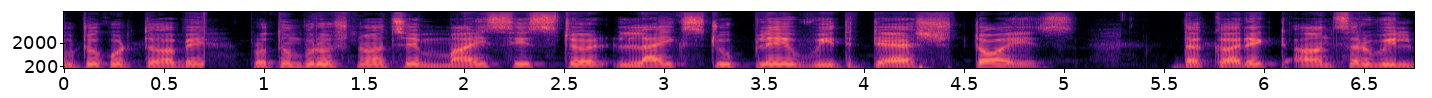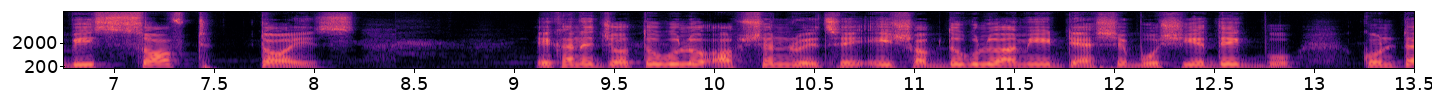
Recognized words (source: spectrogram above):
দুটো করতে হবে। প্রথম প্রশ্ন আছে my sister likes to play with dash toys the correct answer will be soft toys এখানে যতগুলো অপশান রয়েছে, এই শব্দগুলো আমি এই ড্যাশে বসিয়ে দেখব, কোনটা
